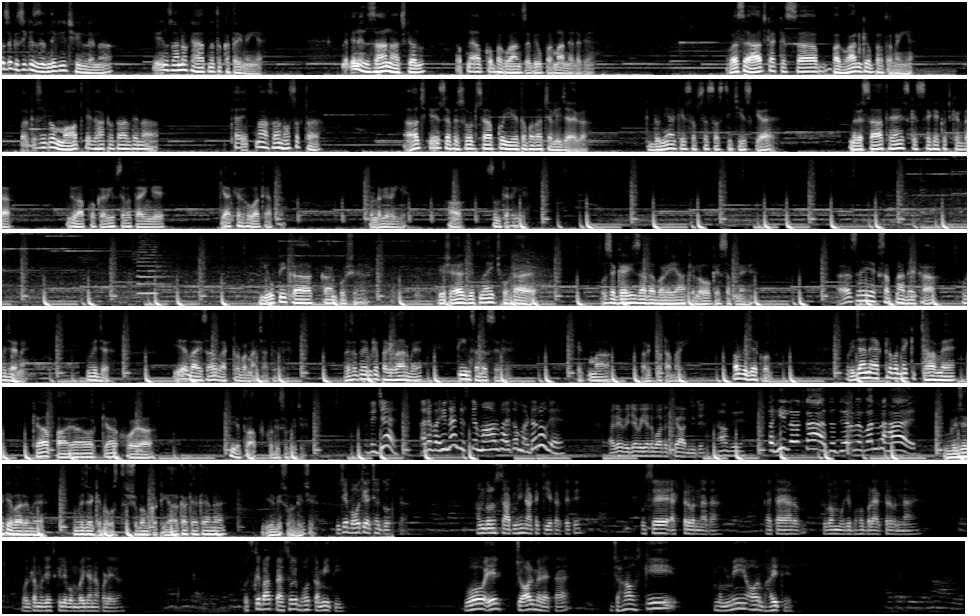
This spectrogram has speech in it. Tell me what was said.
वैसे किसी की ज़िंदगी छीन लेना, ये इंसानों के हाथ में तो कतई नहीं है। लेकिन इंसान आजकल अपने आप को भगवान से भी ऊपर मानने लगे। वैसे आज का किस्सा भगवान के ऊपर तो नहीं है, पर किसी को मौत के घाट उतार देना क्या इतना आसान हो सकता है? आज के इस एपिसोड से आपको ये तो पता चल ही जाएगा कि दुनिया की सबसे सस्ती चीज़ क्या है। मेरे साथ हैं इस किस्से के कुछ किरदार, जो आपको करीब से बताएँगे कि आखिर हुआ क्या था। तो लगे रहिए, और सुनते रहिए। यूपी का कानपुर शहर। ये शहर जितना ही छोटा है, उसे कहीं ज़्यादा बड़े यहाँ के लोगों के सपने हैं। ऐसा ही एक सपना देखा विजय ने। विजय, ये भाई साहब एक्टर बनना चाहते थे। वैसे तो इनके परिवार में तीन सदस्य थे। एक माँ और एक छोटा भाई और विजय खुद। विजय ने एक्टर बनने की चाह में क्या पाया और क्या खोया ये तो आप खुद ही सुन लीजिए। विजय अरे वही ना जिसके माँ और भाई का मर्डर हो गया। अरे विजय भैया तो बहुत अच्छे आदमी थे। हाँ बे वही लड़का जो जेल में बन रहा है। विजय के बारे में विजय के दोस्त शुभम कटियार का क्या कहना है ये भी सुन लीजिए। विजय बहुत ही अच्छा दोस्त था। हम दोनों साथ में ही नाटक किया करते थे। उसे एक्टर बनना था। कहता यार, सुबह मुझे बहुत बड़ा एक्टर बनना है। बोलता, मुझे इसके लिए मुंबई जाना पड़ेगा। उसके बाद पैसों की बहुत कमी थी। वो एक चौल में रहता है, जहाँ उसकी मम्मी और भाई थे।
